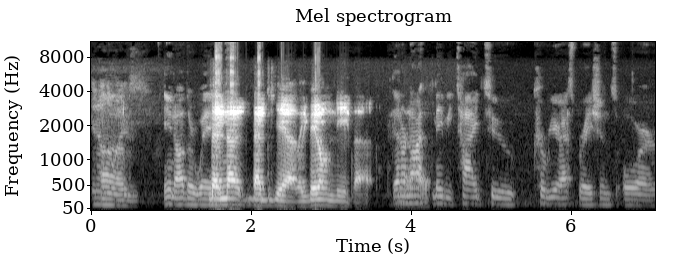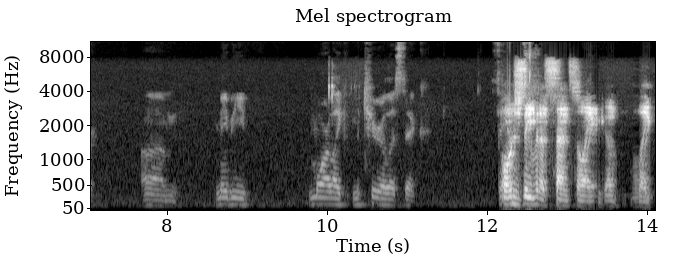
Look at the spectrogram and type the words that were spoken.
In other Um, ways, in other ways Then that, that, yeah, like they don't need that. that are not maybe tied to career aspirations or um, maybe more like materialistic. or just even a sense of like, of, like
